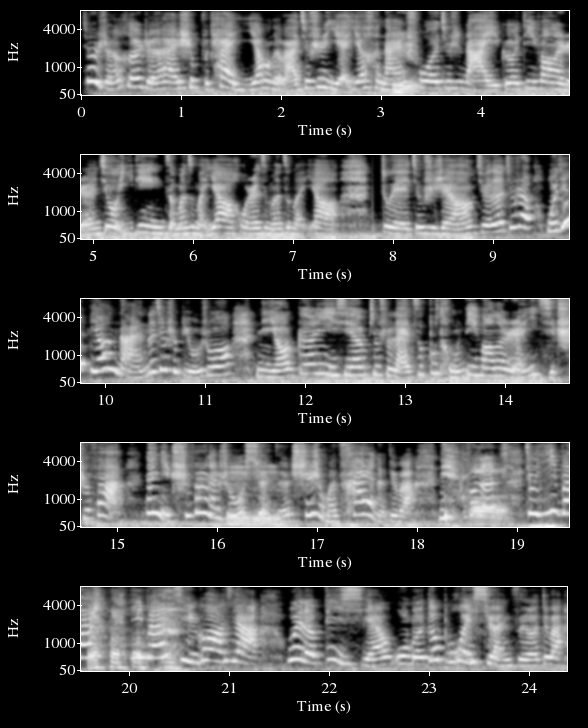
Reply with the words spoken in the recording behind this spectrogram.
就是人和人还是不太一样的吧，就是也也很难说就是哪一个地方的人就一定怎么怎么样或者怎么怎么样。对，就是这样。我觉得就是我觉得比较难的就是，比如说你要跟一些就是来自不同地方的人一起吃饭，那你吃饭的。时候选择吃什么菜呢？对吧？你不能就一般 一般情况下，为了避嫌，我们都不会选择，对吧？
